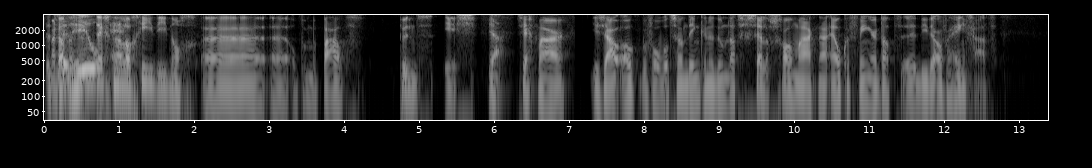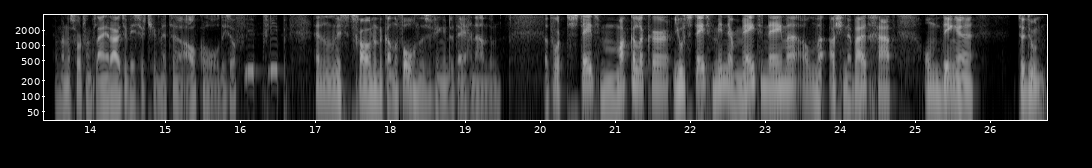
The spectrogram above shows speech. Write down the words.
het maar dat het is heel de technologie die nog eh, eh, op een bepaald punt is. Ja, Zeg maar, je zou ook bijvoorbeeld zo'n ding kunnen doen dat zichzelf schoonmaakt naar elke vinger dat, eh, die er overheen gaat. Maar een soort van klein ruitenwissertje met eh, alcohol. Die zo fliep, fliep. En dan is het schoon en dan kan de volgende zijn vinger er tegenaan doen. Dat wordt steeds makkelijker. Je hoeft steeds minder mee te nemen om, als je naar buiten gaat om dingen te doen.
